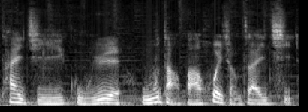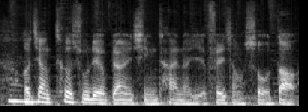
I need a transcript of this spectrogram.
太极、古乐、舞蹈，把它汇整在一起。而这样特殊的一个表演形态呢，也非常受到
